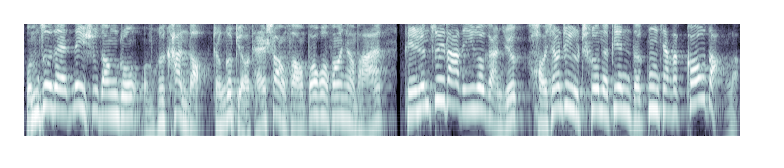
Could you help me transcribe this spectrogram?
我们坐在内饰当中，我们会看到整个表台上方，包括方向盘，给人最大的一个感觉，好像这个车呢变得更加的高档了。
